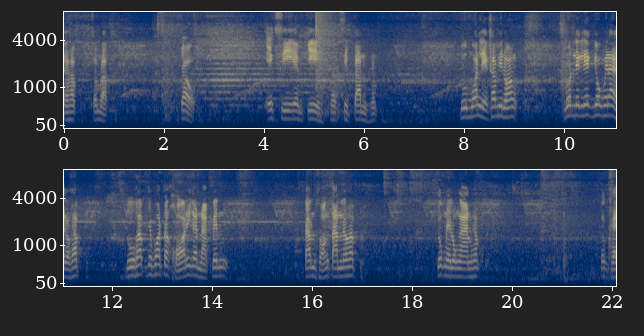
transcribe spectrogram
นะครับสำหรับเจ้า XCMG 60 ตันครับ ดูม้วนเหล็กครับพี่น้อง รถเล็กๆ ยกไม่ได้หรอกครับ ดูครับ เฉพาะตะขอนี่ก็หนักเป็น ตันสองตันแล้วครับ ยกในโรงงานครับ ต้องใช้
